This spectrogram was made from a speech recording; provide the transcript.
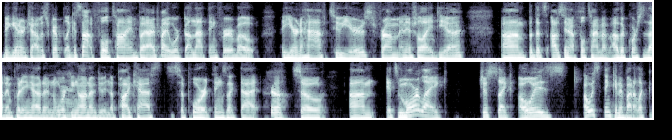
beginner JavaScript, like it's not full time, but I probably worked on that thing for about a year and a half, two years from initial idea um, but that's obviously not full time. I have other courses that I'm putting out and yeah. working on. I'm doing the podcast support, things like that. Yeah. So um, it's more like just like always always thinking about it like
